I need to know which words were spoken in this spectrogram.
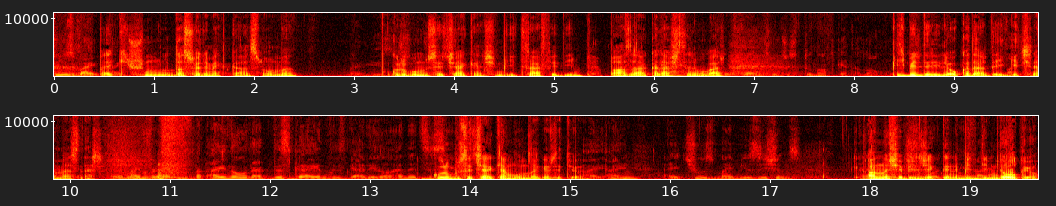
choose by Belki şunu da söylemek lazım ama grubumu seçerken şimdi itiraf edeyim. Bazı arkadaşlarım var. Birbirleriyle o kadar da iyi geçinemezler. Grubu seçerken bunu da gözetiyorum. Anlaşabileceklerini bildiğimde oluyor.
